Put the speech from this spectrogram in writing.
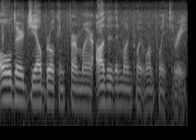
older jailbroken firmware other than 1.1.3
